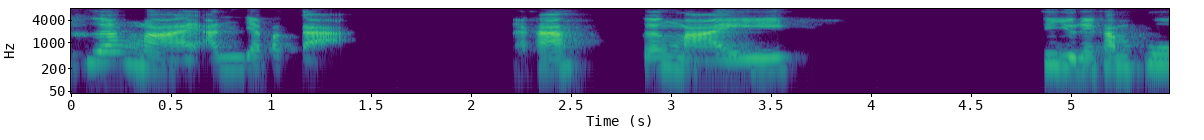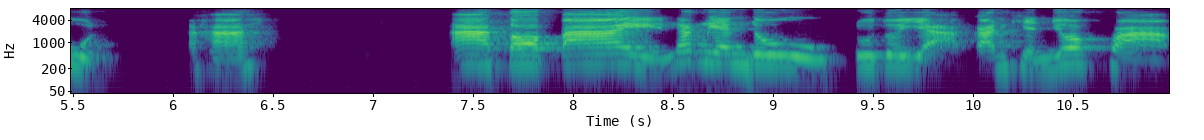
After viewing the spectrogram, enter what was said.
เครื่องหมายอัญญประกาศ นะคะ เครื่องหมายที่อยู่ในคำพูดนะคะ อ่าต่อไปนักเรียนดูดูตัวอย่างการเขียนย่อความ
